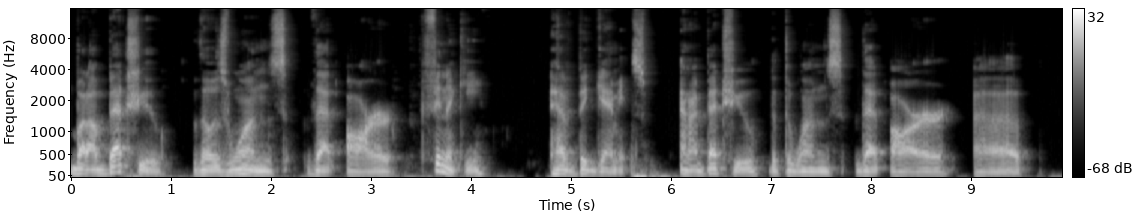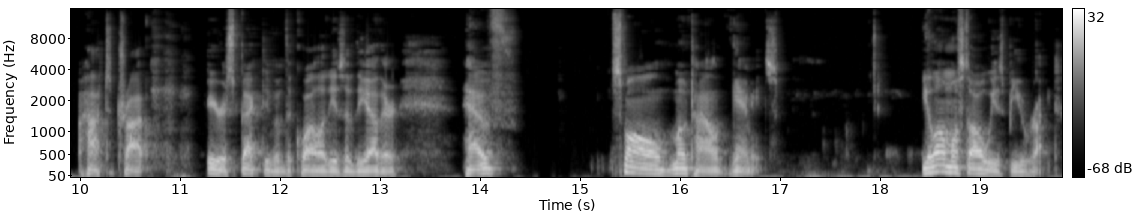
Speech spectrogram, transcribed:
but I'll bet you those ones that are finicky have big gametes. And I bet you that the ones that are uh, hot to trot, irrespective of the qualities of the other, have small motile gametes. You'll almost always be right,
